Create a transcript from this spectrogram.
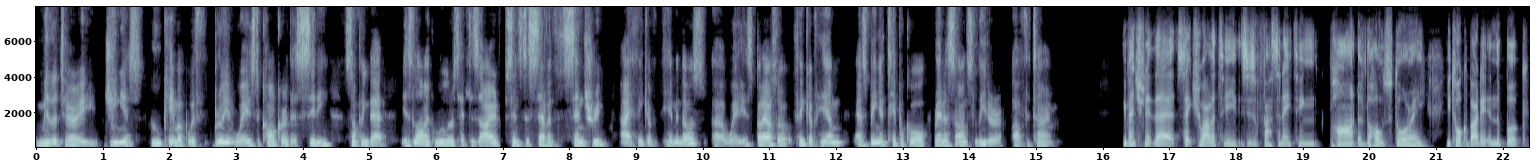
military genius who came up with brilliant ways to conquer this city, something that Islamic rulers had desired since the seventh century. I think of him in those uh, ways, but I also think of him as being a typical Renaissance leader of the time. You mentioned it there, sexuality. This is a fascinating part of the whole story. You talk about it in the book,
